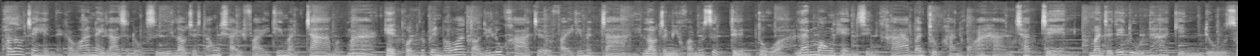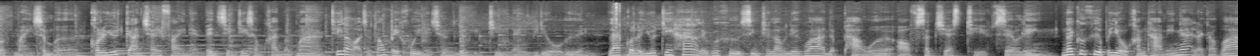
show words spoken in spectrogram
เพราะเราจะเห็นนะครับว่าในร้านสะดวกซื้อเราจะต้องใช้ไฟที่มันจ้ามากๆ เหตุผลก็เป็นเพราะว่าตอนที่ลูกค้าเจอไฟที่มันจ้าเนี่ยเราจะมีความรู้สึกตื่นตัว และมองเห็นสินค้าบรรจุภัณฑ์ของอาหารชัดเจน มันจะได้ดูน่ากินดูสดใหม่เสมอ กลยุทธ์การใช้ไฟเนี่ยเป็นสิ่งที่สำคัญมากๆ ที่เราอาจจะต้องไปคุยในเชิงลึกอีกทีในวิดีโออื่น และกลยุทธ์ที่ 5 เลยก็คือสิ่งที่เราเรียกว่า the power of suggestive selling นั่นก็คือประโยคคำถามง่ายๆแหละครับว่า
